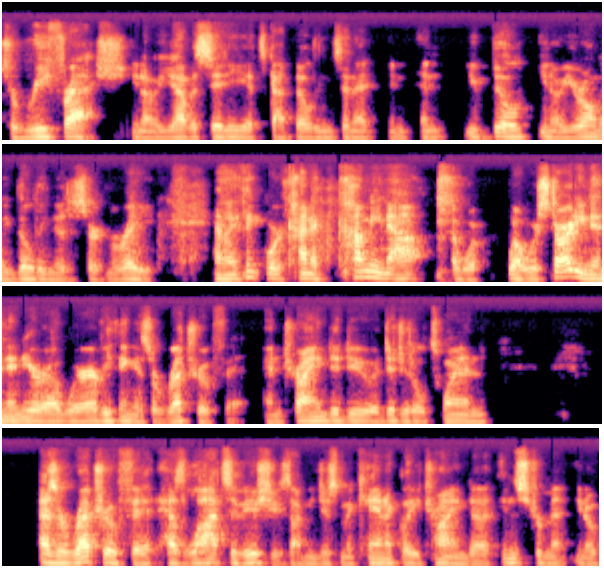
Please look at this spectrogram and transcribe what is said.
to refresh. You know you have a city it's got buildings in it and, and you build you know you're only building at a certain rate. And i think we're kind of coming out well we're starting in an era where everything is a retrofit and trying to do a digital twin as a retrofit has lots of issues. I mean just mechanically trying to instrument you know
